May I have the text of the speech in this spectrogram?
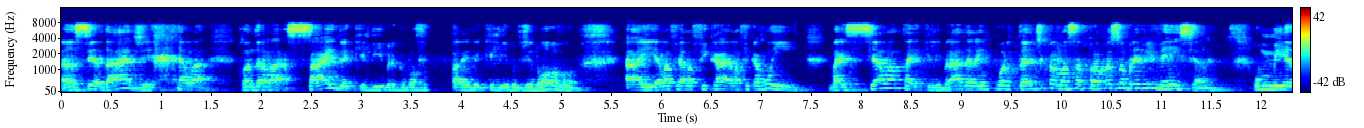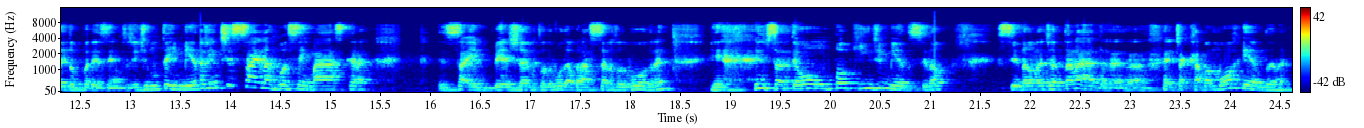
A ansiedade, ela, quando ela sai do equilíbrio, como eu falei do equilíbrio de novo, aí ela, ela, fica, ela fica ruim. Mas se ela está equilibrada, ela é importante para a nossa própria sobrevivência. Né? O medo, por exemplo. A gente não tem medo, a gente sai na rua sem máscara, sai beijando todo mundo, abraçando todo mundo, né? A gente precisa ter um, um pouquinho de medo, senão, senão não adianta nada. Né? A gente acaba morrendo, né?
